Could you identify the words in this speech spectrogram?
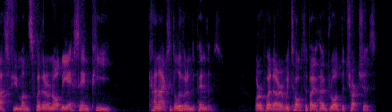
last few months whether or not the SNP can actually deliver independence, or whether we talked about how broad the church is.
